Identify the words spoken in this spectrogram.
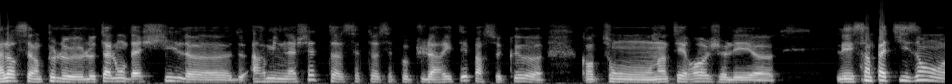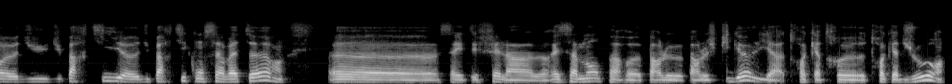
Alors c'est un peu le, talon d'Achille euh, de Armin Laschet, cette, cette popularité, parce que euh, quand on interroge les, euh, les sympathisants du, du, parti, du parti conservateur, euh, ça a été fait là récemment par par le par le Spiegel il y a trois quatre trois quatre jours.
